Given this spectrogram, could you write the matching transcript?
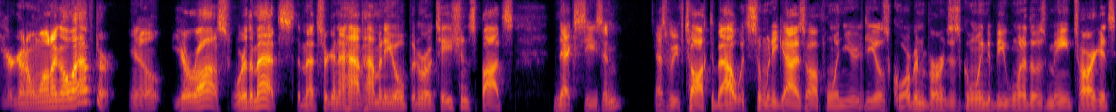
you're going to want to go after. You know, you're us. We're the Mets. The Mets are going to have how many open rotation spots next season? As we've talked about with so many guys off one year deals. Corbin Burnes is going to be one of those main targets,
